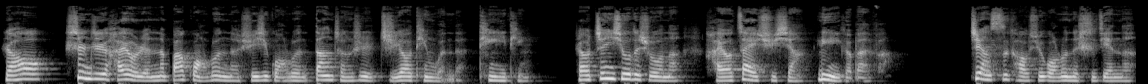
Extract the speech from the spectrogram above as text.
然后，甚至还有人呢，把广论呢、学习广论当成是只要听闻的，听一听，然后真修的时候呢，还要再去想另一个办法。这样思考学广论的时间呢？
